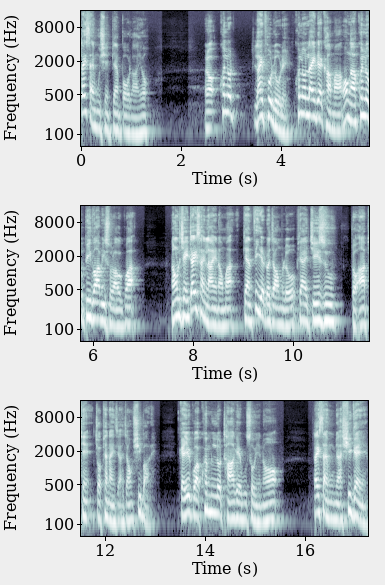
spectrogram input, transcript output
တိုက်ဆိုင်မှုရှင်ပြန်ပေါ်လာရောအဲ့တော့ခွင့်လွတ်လိုက်ဖို့လိုတယ်ခွင့်လွတ်လိုက်တဲ့အခါမှာဟောငါခွင့်လွတ်ပြီးသွားပြီဆိုတာကိုကွာနောက်တစ်ချိန်တိုက်ဆိုင်လာရင်တော့မှပြန်သိတဲ့အတွက်ကြောင့်မလို့ဖခင်ရဲ့ဂျေဇူးတော်အားဖြင့်ကြော်ဖြတ်နိုင်စရာအကြောင်းရှိပါတယ်။ကဲရွကွာခွင့်မလွတ်ထားခဲ့ဘူးဆိုရင်တော့တိုက်ဆိုင်မှုများရှိခဲ့ရင်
